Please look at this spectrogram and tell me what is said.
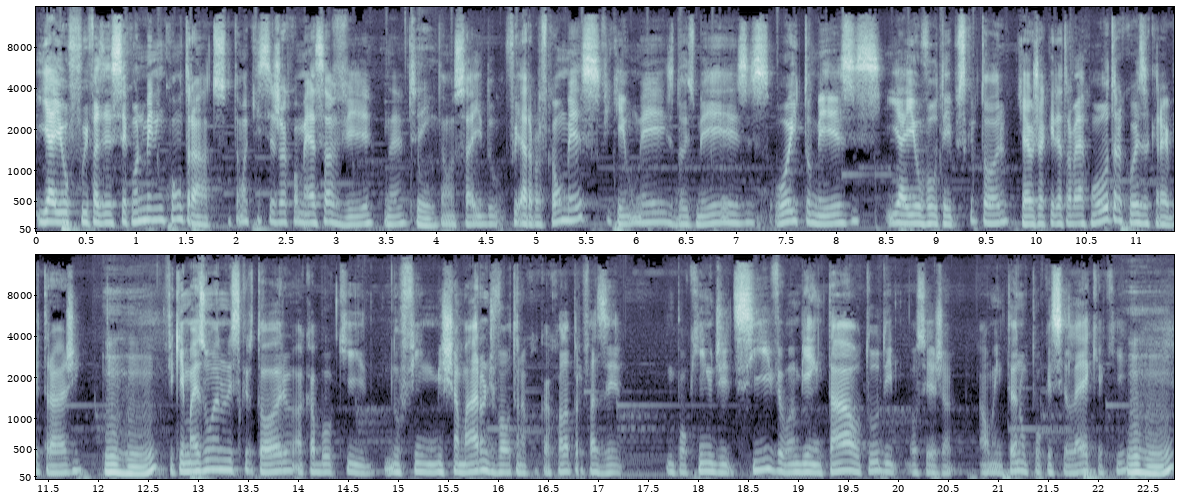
E aí eu fui fazer esse segundo mês em contratos. Então aqui você já começa a ver, né? Sim. Então eu saí do. Fui, era pra ficar um mês, fiquei um mês, dois meses, oito meses. E aí eu voltei pro escritório, que aí eu já queria trabalhar com outra coisa, que era arbitragem. Uhum. Fiquei mais um ano no escritório. Acabou que, no fim, me chamaram de volta na Coca-Cola para fazer um pouquinho de civil, ambiental, tudo, e, ou seja, aumentando um pouco esse leque aqui, uhum.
